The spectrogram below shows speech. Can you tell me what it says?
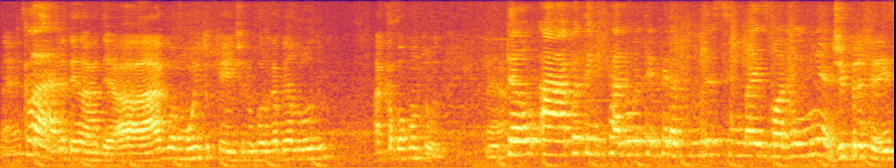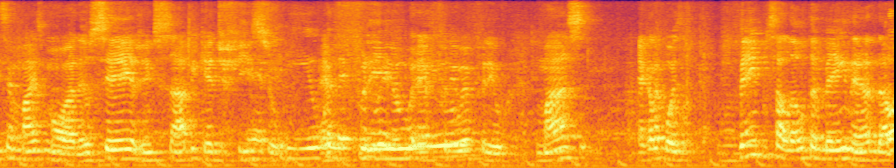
né? Claro. sempre errada. A água muito quente no couro cabeludo acabou com tudo. né? Então a água tem que estar numa temperatura assim mais morninha. De preferência mais morna. Eu sei, a gente sabe que é difícil. É frio, é é frio, frio, é é frio. frio, é frio. Mas é aquela coisa, vem pro salão também, né? Dá essa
